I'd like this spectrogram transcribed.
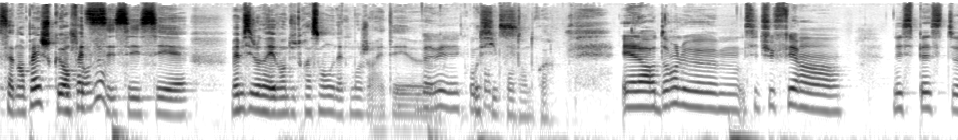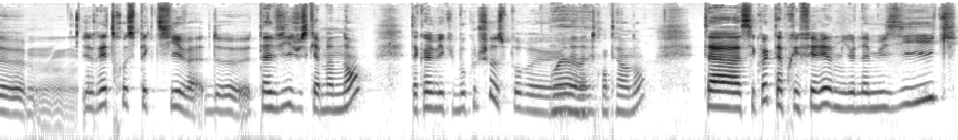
ça n'empêche que, en fait, c'est même si j'en avais vendu 300, honnêtement, j'aurais été euh, bah aussi contente, quoi. Et alors, dans le, si tu fais un, une espèce de euh, rétrospective de ta vie jusqu'à maintenant, tu as quand même vécu beaucoup de choses pour euh, 31 ans. C'est quoi que tu as préféré au milieu de la musique?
